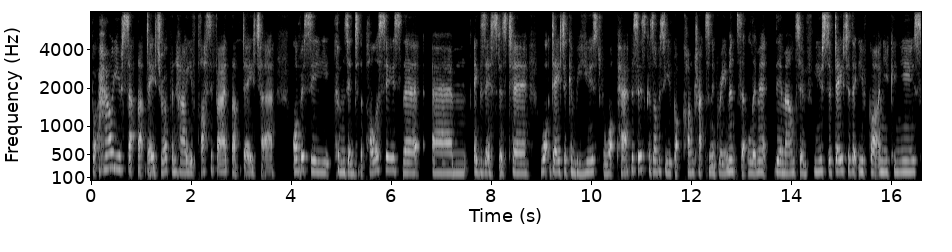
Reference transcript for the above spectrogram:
but how you've set that data up and how you've classified that data obviously comes into the policies that um, exist as to what data can be used for what purposes, because obviously you've got contracts and agreements that limit the amount of use of data that you've got and you can use.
